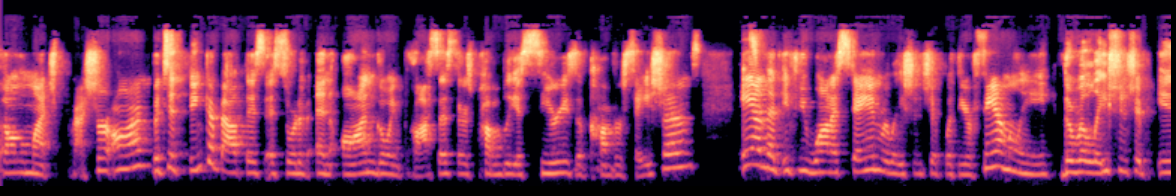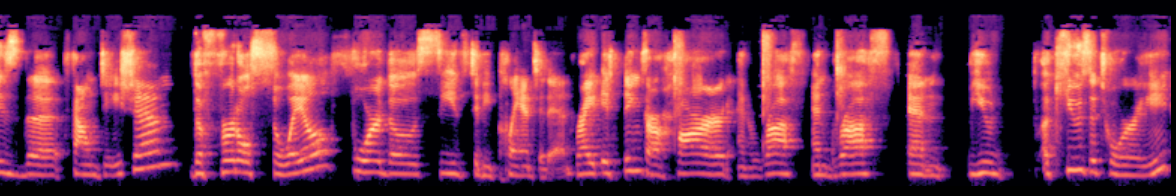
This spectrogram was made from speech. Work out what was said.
so much pressure on. But to think about this as sort of an ongoing process, there's probably a series of conversations and that if you want to stay in relationship with your family, the relationship is the foundation, the fertile soil for those seeds to be planted in, right? If things are hard and rough and gruff and you accusatory,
